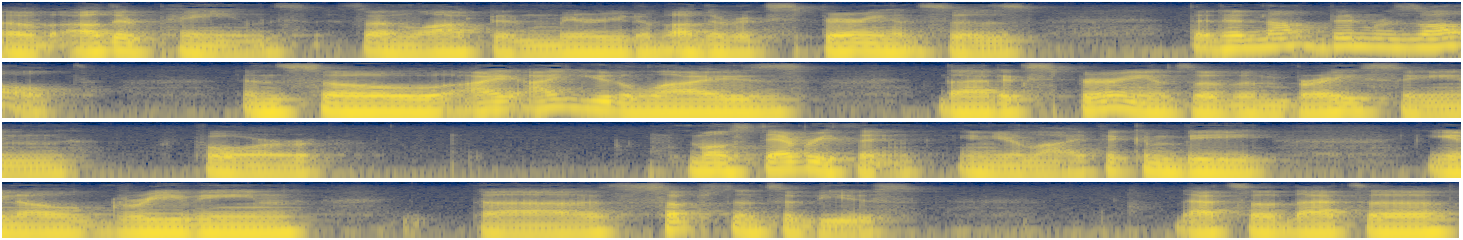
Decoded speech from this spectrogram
of other pains. It's unlocked a myriad of other experiences that had not been resolved. And so I, I utilize that experience of embracing for most everything in your life. It can be, you know, grieving, uh, substance abuse that's a that's a,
